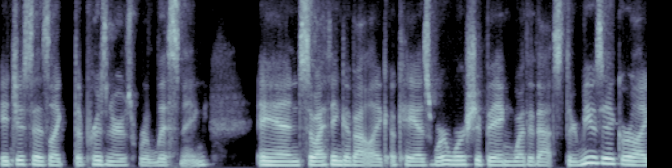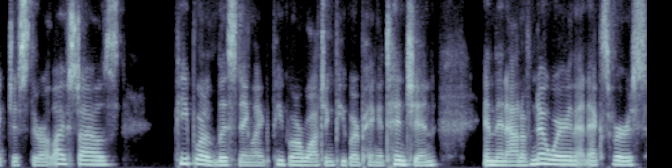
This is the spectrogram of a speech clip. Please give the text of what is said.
It just says like the prisoners were listening. And so i think about like okay as we're worshiping whether that's through music or like just through our lifestyles people are listening like people are watching people are paying attention. And then out of nowhere in that next verse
